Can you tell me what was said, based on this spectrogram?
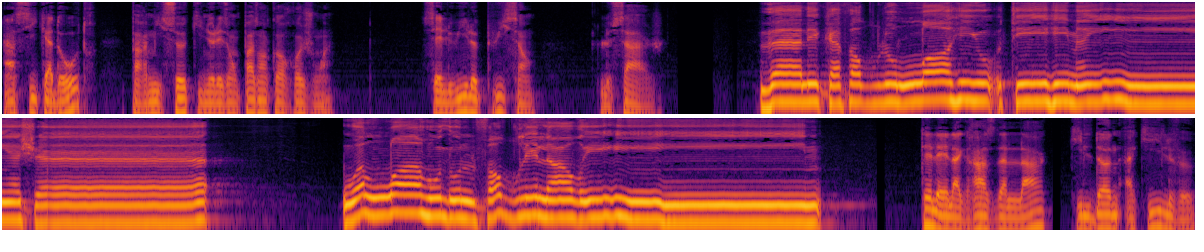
Ainsi qu'à d'autres, parmi ceux qui ne les ont pas encore rejoints. C'est lui le puissant, le sage. ذلك فضل الله يؤتيه من يشاء والله ذو الفضل العظيم Telle est la grâce d'Allah qu'il donne à qui il veut,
